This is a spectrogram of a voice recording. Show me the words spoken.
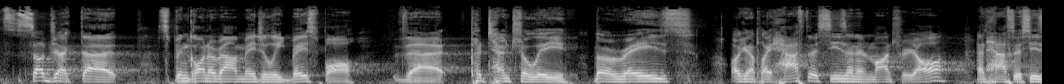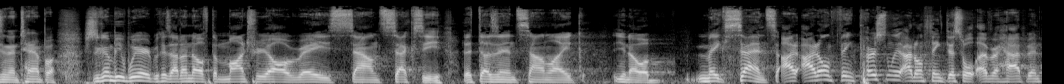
subject that's been going around Major League Baseball that potentially the Rays are going to play half their season in Montreal and half their season in Tampa. Which is going to be weird because I don't know if the Montreal Rays sound sexy. That doesn't sound like, you know, a, makes sense. I, I don't think, personally, I don't think this will ever happen.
